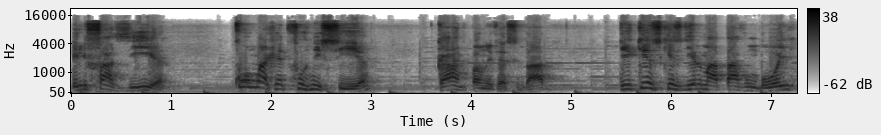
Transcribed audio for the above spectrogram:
Ele fazia como a gente fornecia carne para a universidade. De 15, 15 dias ele matava um boi,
